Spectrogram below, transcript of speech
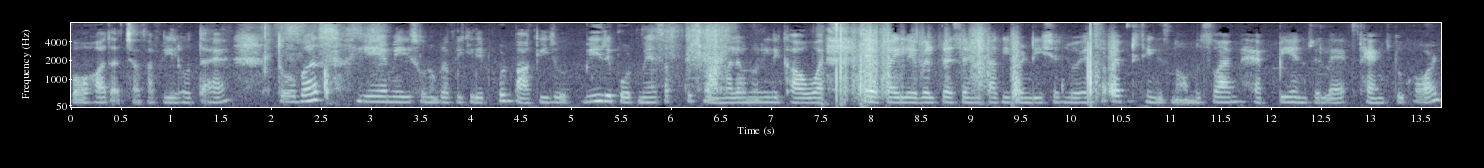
बहुत अच्छा सा फील होता है। तो बस, ये है मेरी सोनोग्राफी की रिपोर्ट बाकी जो भी रिपोर्ट में है, सब कुछ नॉर्मल है, उन्होंने लिखा हुआ है। एफ़ आई लेवल प्रेसेंटा की कंडीशन जो है, सब everything is normal so I am happy and relax thanks to God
